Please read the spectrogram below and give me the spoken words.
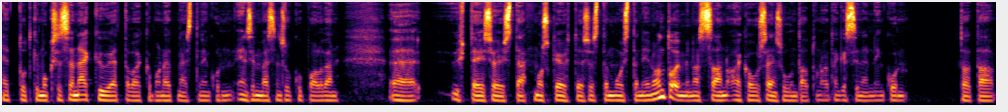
että tutkimuksessa näkyy, että vaikka monet näistä niin kuin ensimmäisen sukupolven ö, yhteisöistä, moskeyhteisöistä ja muista, niin on toiminnassaan aika usein suuntautunut jotenkin sinne niin kuin, tota,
